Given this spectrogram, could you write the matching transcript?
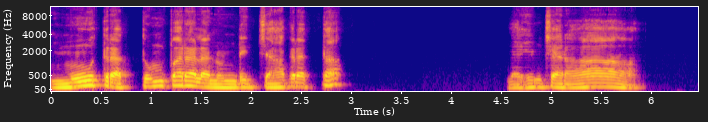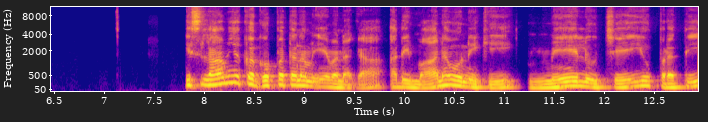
మూత్ర తుంపరల నుండి జాగ్రత్త వహించరా ఇస్లాం యొక్క గొప్పతనం ఏమనగా అది మానవునికి మేలు చేయు ప్రతి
